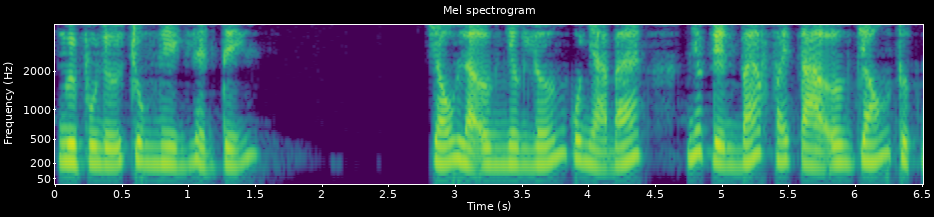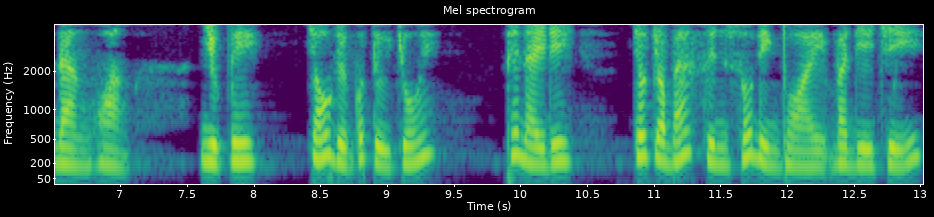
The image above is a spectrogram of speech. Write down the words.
Người phụ nữ trung niên lên tiếng. Cháu là ơn nhân lớn của nhà bác, Nhất định bác phải tạ ơn cháu thật đàng hoàng. Nhược Vi, Cháu đừng có từ chối. Thế này đi, Cháu cho bác xin số điện thoại và địa chỉ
